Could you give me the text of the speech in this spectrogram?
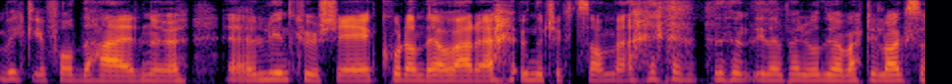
virkelig fått det her nå. Eh, lynkurs i hvordan det er å være undertrykt same i den perioden vi har vært i lag. Så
